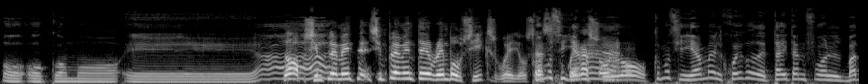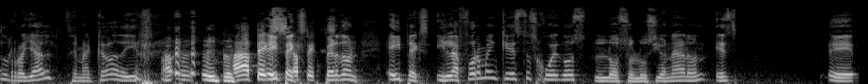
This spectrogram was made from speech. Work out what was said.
o, o como... eh, ah, No, simplemente, simplemente Rainbow Six, güey. O sea, ¿Cómo si se juegas llama? solo. ¿Cómo se llama el juego de Titanfall Battle Royale? Se me acaba de ir. Ah, eh, Apex. Apex, Apex, Apex. perdón, Apex. Y la forma en que estos juegos lo solucionaron es eh,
